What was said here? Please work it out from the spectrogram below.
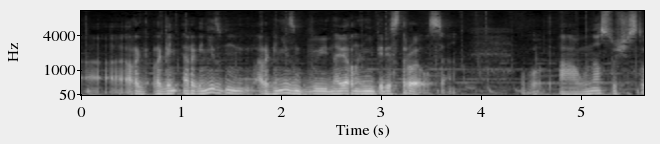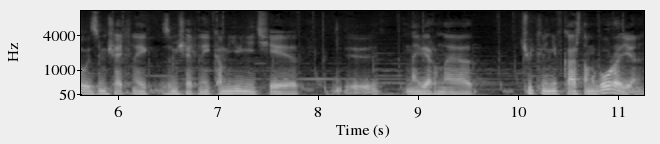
А, орг- органи- Организм, организм бы, наверное, не перестроился. Вот. А у нас существует замечательные, замечательные комьюнити, э, наверное, чуть ли не в каждом городе.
